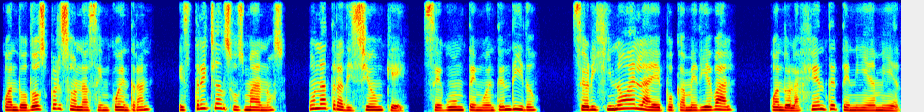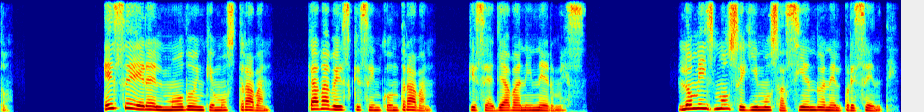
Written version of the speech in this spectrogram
cuando dos personas se encuentran, estrechan sus manos, una tradición que, según tengo entendido, se originó en la época medieval, cuando la gente tenía miedo. Ese era el modo en que mostraban, cada vez que se encontraban, que se hallaban inermes. Lo mismo seguimos haciendo en el presente.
